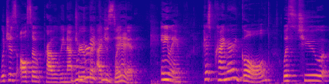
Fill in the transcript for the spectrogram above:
which is also probably not true, but I just like it. Anyway, his primary goal was to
